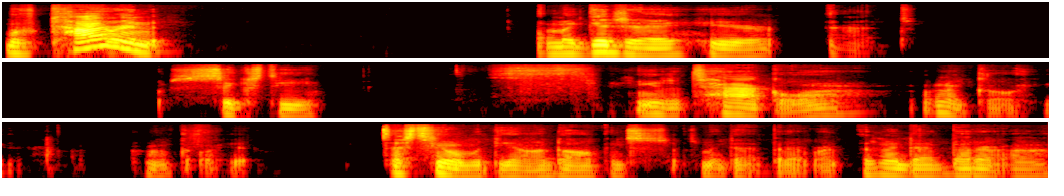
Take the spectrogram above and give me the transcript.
With Kiran Amegadjie here at 60, he's a tackle. I'm gonna go here. I'm gonna go here. Let's team up with Dion Dawkins. Let's make that better. Let's make that better. Uh,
